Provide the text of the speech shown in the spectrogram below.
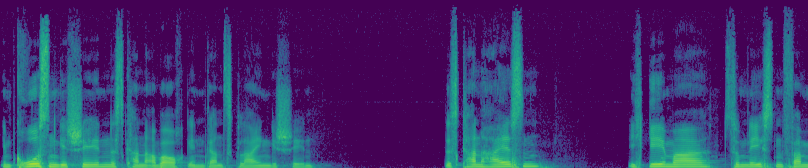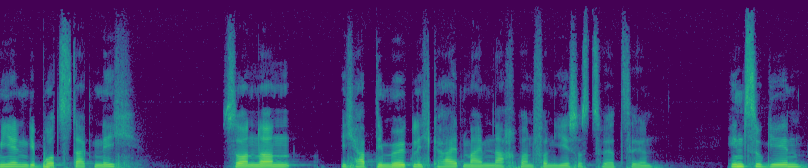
im Großen geschehen, das kann aber auch im ganz Kleinen geschehen. Das kann heißen, ich gehe mal zum nächsten Familiengeburtstag nicht, sondern ich habe die Möglichkeit, meinem Nachbarn von Jesus zu erzählen, hinzugehen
